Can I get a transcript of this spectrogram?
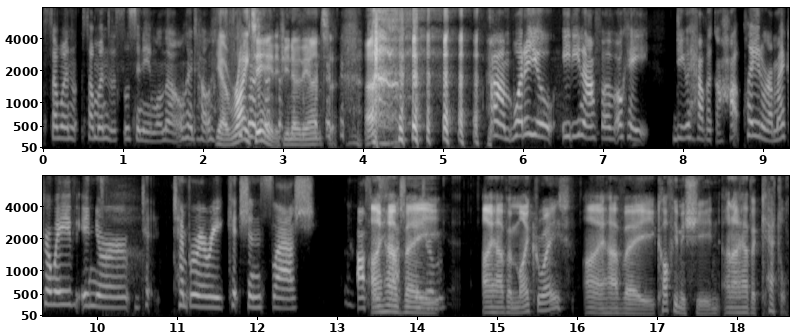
someone someone that's listening will know and tell us. Yeah, write in if you know the answer. um, what are you eating off of? Okay, do you have like a hot plate or a microwave in your t- temporary kitchen slash office? I have slash a bedroom? I have a microwave, I have a coffee machine, and I have a kettle.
